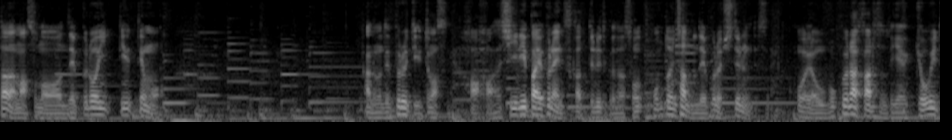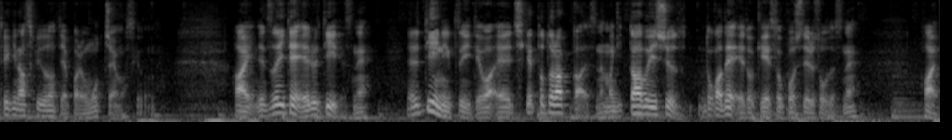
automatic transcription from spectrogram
ただまあそのデプロイって言っても、あのデプロイって言ってますね。はは CD パイプライン使ってるってことはそ、本当にちゃんとデプロイしてるんですね。これ僕らからするといや驚異的なスピードだってやっぱり思っちゃいますけどね。はい。で続いて LT ですね。LT については、え、チケットトラッカーですね。まあ、GitHub Issues とかで、えーと、計測をしているそうですね。はい。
